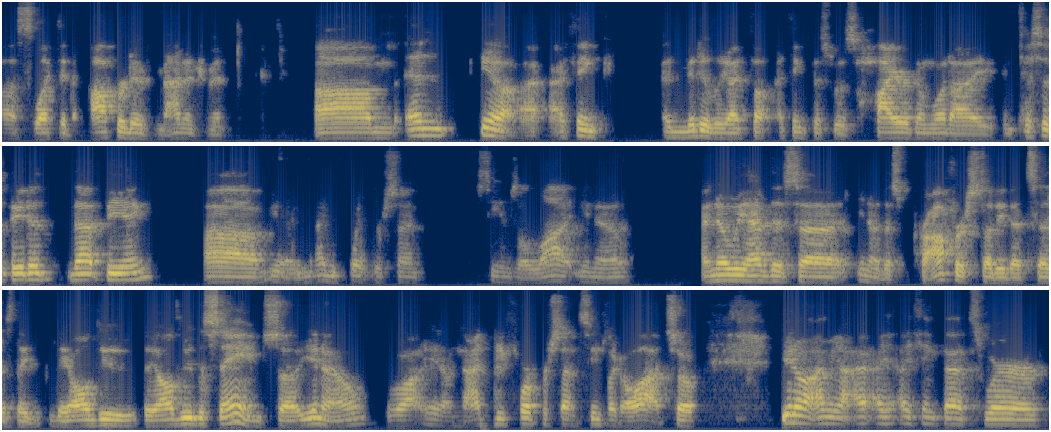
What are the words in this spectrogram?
uh, selected operative management. Um, and you know, I, I, think, admittedly, I thought I think this was higher than what I anticipated that being. Uh, you know, 94% seems a lot. You know, I know we have this, uh, you know, this PROFHER study that says they they all do they all do the same. So you know, you know, 94% seems like a lot. So, you know, I mean, I I think that's where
